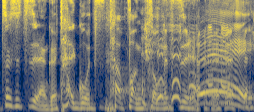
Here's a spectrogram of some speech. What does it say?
这是自然，可是太过自，太放松的自然。对，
